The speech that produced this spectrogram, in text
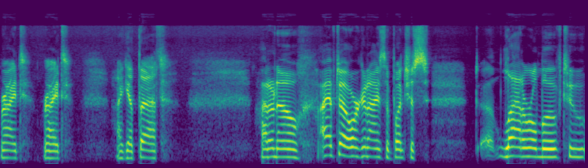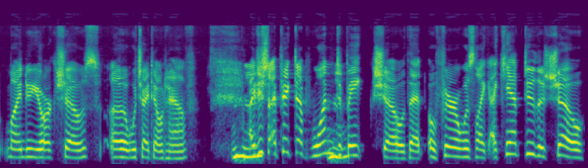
Right, right. I get that. I don't know. I have to organize a bunch of uh, lateral move to my New York shows, uh, which I don't have. I Mhm. just I picked up one Mhm. debate show that Ophira was like, I can't do this show.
